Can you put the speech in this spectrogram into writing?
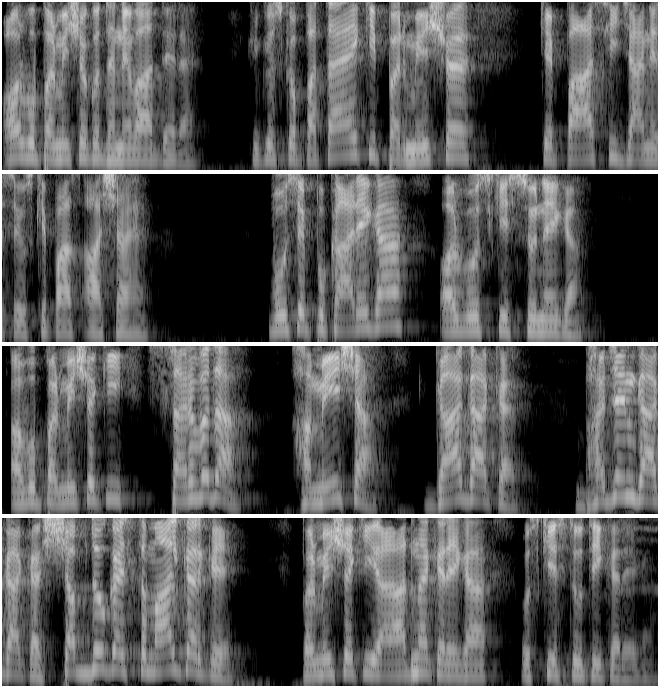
और वो परमेश्वर को धन्यवाद दे रहा है, क्योंकि उसको पता है कि परमेश्वर के पास ही जाने से उसके पास आशा है। वो उसे पुकारेगा और वो उसकी सुनेगा। और वो परमेश्वर की सर्वदा हमेशा गा गा कर, भजन गा गा कर, शब्दों का इस्तेमाल करके परमेश्वर की आराधना करेगा, उसकी स्तुति करेगा।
